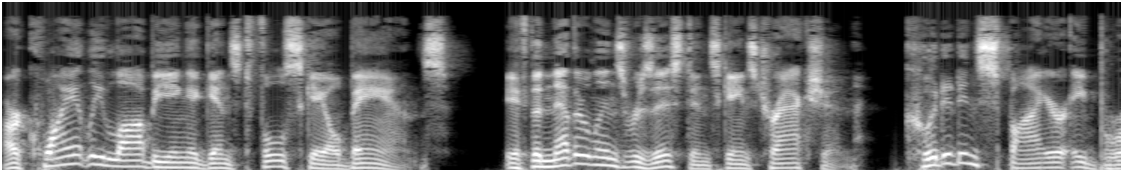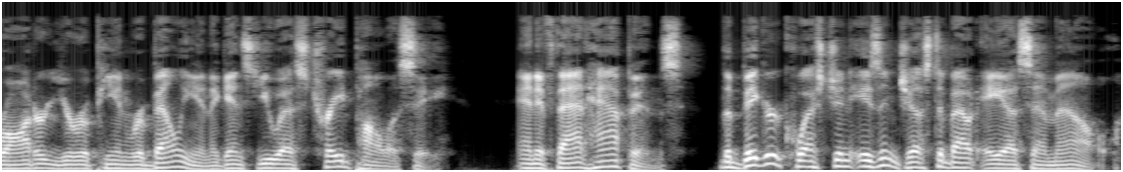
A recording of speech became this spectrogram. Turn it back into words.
are quietly lobbying against full-scale bans. If the Netherlands' resistance gains traction, could it inspire a broader European rebellion against US trade policy? And if that happens, the bigger question isn't just about ASML.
